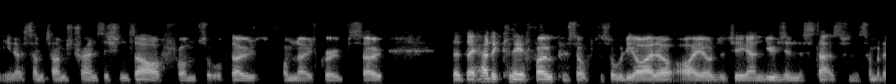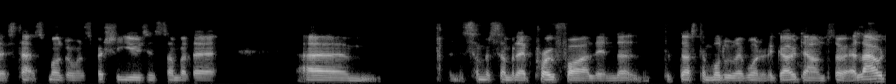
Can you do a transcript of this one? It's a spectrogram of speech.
you know sometimes transitions are from sort of those from those groups. So that they had a clear focus of the sort of the ideology and using the stats, some of their stats model, and especially using some of their um, some of some of their profiling. That that's the model they wanted to go down. So it allowed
